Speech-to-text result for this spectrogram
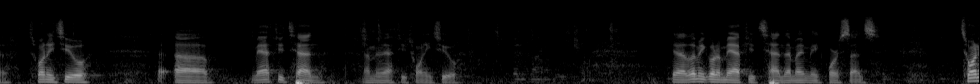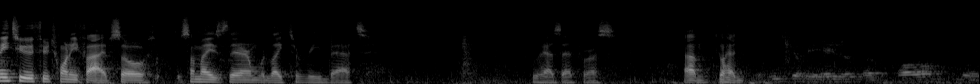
a 22. Uh, Matthew 10. I'm in Matthew 22. Yeah, let me go to Matthew 10. That might make more sense. 22 through 25. So somebody's there and would like to read that. Who has that for us? Um, go ahead. He shall be hated of all men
